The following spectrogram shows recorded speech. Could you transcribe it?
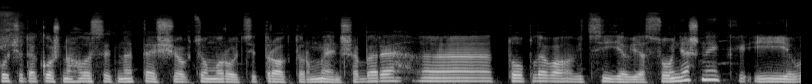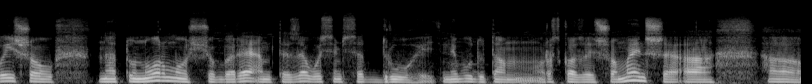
Хочу також наголосити на те, що в цьому році трактор менше бере е, топлива. Відсіяв я соняшник і вийшов на ту норму, що бере МТЗ 82. Не буду там розказувати, що менше, а, а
